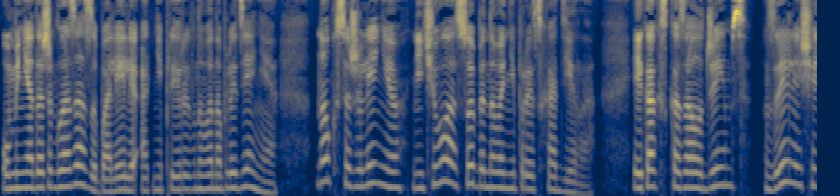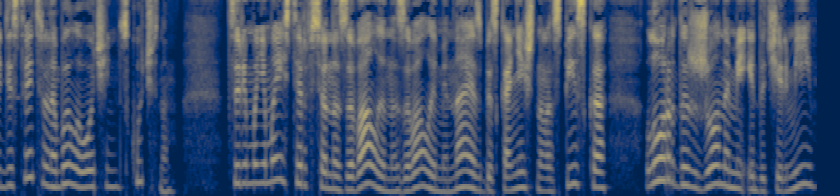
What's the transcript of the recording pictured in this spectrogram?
У меня даже глаза заболели от непрерывного наблюдения. Но, к сожалению, ничего особенного не происходило. И, как сказал Джеймс, зрелище действительно было очень скучным. Церемонимейстер все называл и называл имена из бесконечного списка, лорды с женами и дочерьми,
